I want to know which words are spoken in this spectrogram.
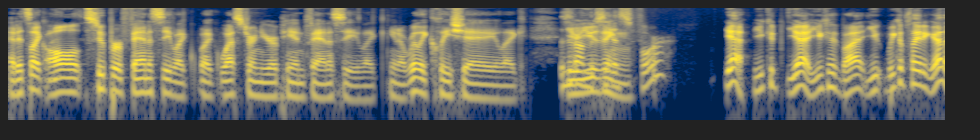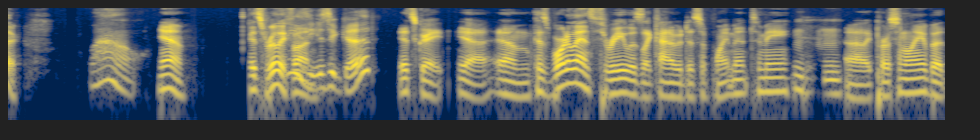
and it's like all super fantasy like like western European fantasy like you know really cliche like Is you're using- the PS4? yeah, you could yeah, you could buy it. You we could play together. Wow. Yeah. It's really Crazy. fun. Is it good? It's great. Yeah. Um cuz Borderlands 3 was like kind of a disappointment to me Mhm. uh like personally, but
